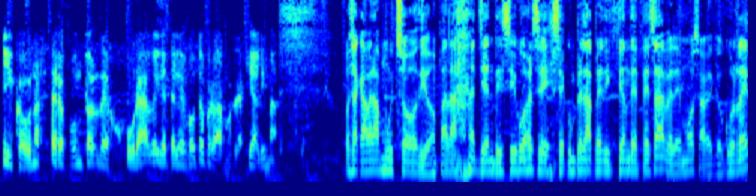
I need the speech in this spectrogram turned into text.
y con unos cero puntos de jurado y de televoto, pero vamos, de aquí a Lima. O sea que habrá mucho odio para Gendry Seaward si se cumple la predicción de César, veremos a ver qué ocurre.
